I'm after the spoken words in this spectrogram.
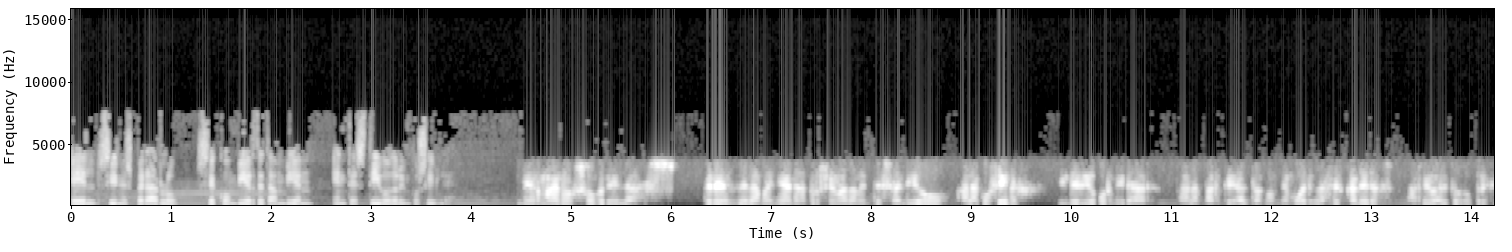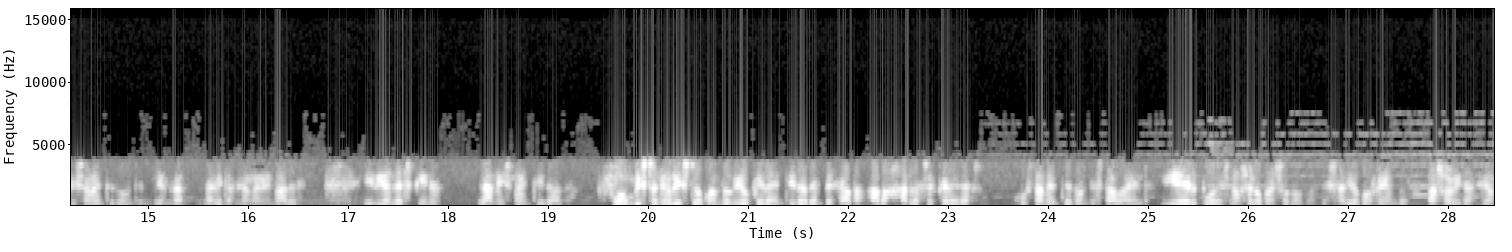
él, sin esperarlo, se convierte también en testigo de lo imposible. Mi hermano sobre las 3 de la mañana aproximadamente salió a la cocina y le dio por mirar a la parte alta donde mueren las escaleras, arriba del todo precisamente donde empieza la habitación de mi madre. Y vio en la esquina la misma entidad. Fue un visto no visto cuando vio que la entidad empezaba a bajar las escaleras justamente donde estaba él. Y él pues no se lo pensó todo, salió corriendo a su habitación.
